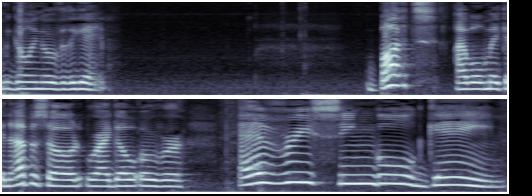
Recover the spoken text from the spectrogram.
be going over the game. But I will make an episode where I go over every single game.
